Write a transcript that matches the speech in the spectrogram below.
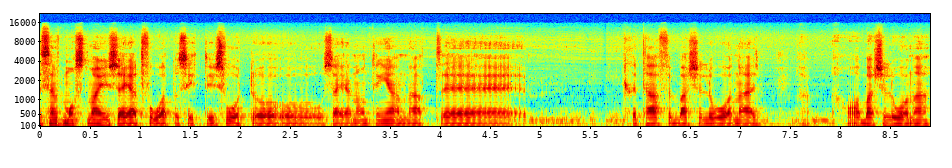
Sen måste man ju säga tvåa på City. Det är svårt att, att, att säga någonting annat. Getafe, Barcelona. ja Barcelona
